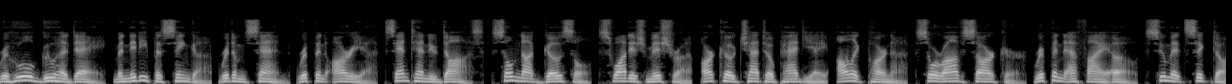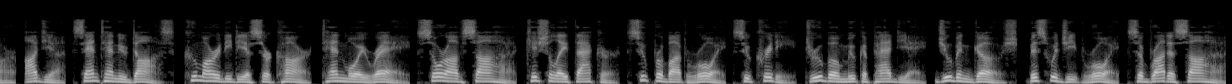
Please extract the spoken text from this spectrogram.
Rahul Guha Day, Maniti Pasingha, Ritam Sen, Ripon Arya, Santanu Das, Somnath Gosal, Swadish Mishra, Arko Chattopadhyay, Alakparna, Saurav Sarkar, Ripon Fio, Sumit Sikdar, Adya, Santanu Das, Kumaraditya Sarkar Kumar, Tanmoy Ray, Saurav Saha, Kishale Thakur, Suprabhat Roy, Sukriti, Dhrubo Mukhopadhyay, Juban Ghosh, Biswajit Roy, Sabrata Saha,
